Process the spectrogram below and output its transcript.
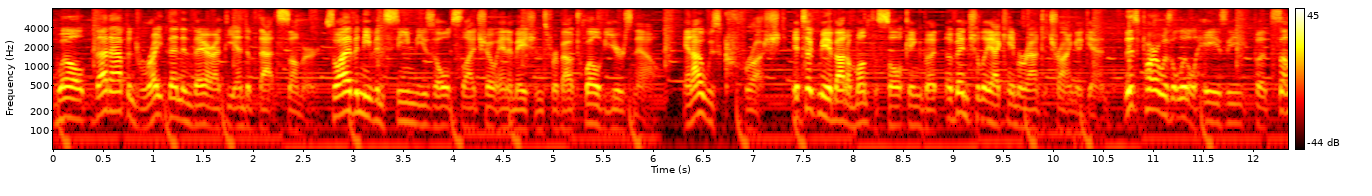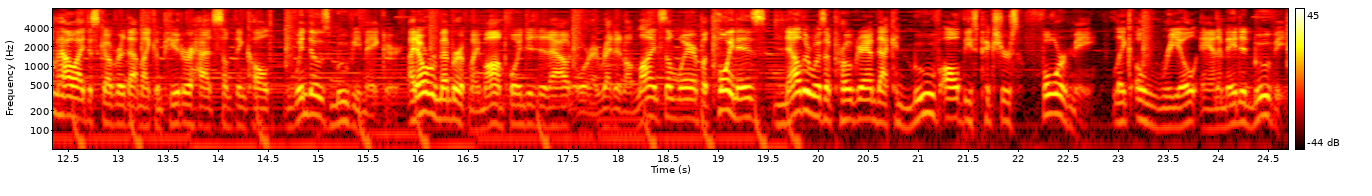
Well, that happened right then and there at the end of that summer. So I haven't even seen these old slideshow animations for about 12 years now and I was crushed. It took me about a month of sulking, but eventually I came around to trying again. This part was a little hazy, but somehow I discovered that my computer had something called Windows Movie Maker. I don't remember if my mom pointed it out or I read it online somewhere, but point is, now there was a program that can move all these pictures for me, like a real animated movie.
